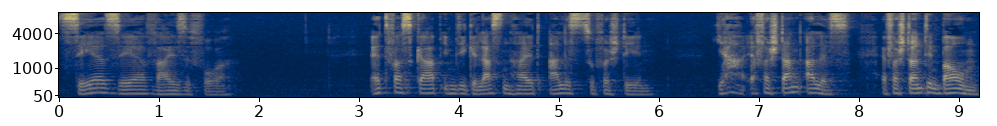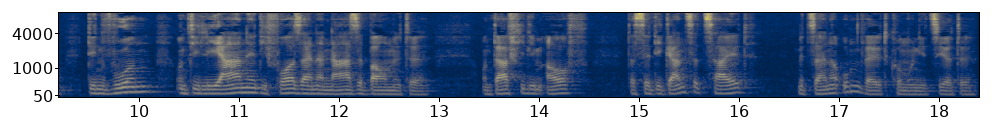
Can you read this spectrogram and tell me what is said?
sehr, sehr weise vor. Etwas gab ihm die Gelassenheit, alles zu verstehen. Ja, er verstand alles. Er verstand den Baum, den Wurm und die Liane, die vor seiner Nase baumelte. Und da fiel ihm auf, dass er die ganze Zeit mit seiner Umwelt kommunizierte.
